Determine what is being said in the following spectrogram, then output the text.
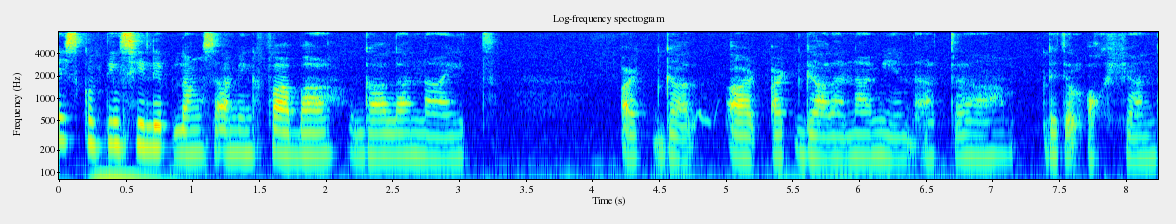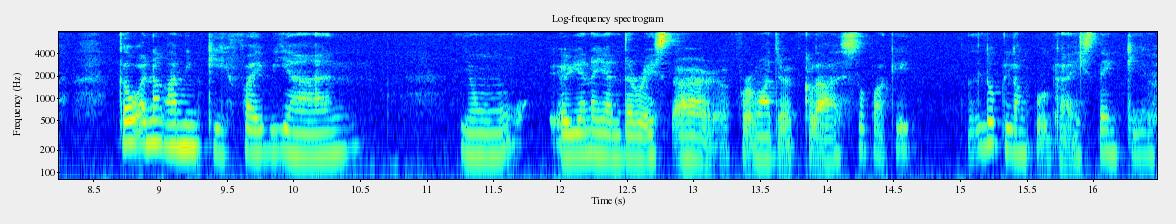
Guys, kunting silip lang sa aming Faba Gala Night art gala, art, art gala namin at uh, little auction. Gawa ng aming K5 yan. Yung area na yan, the rest are from other class. So, pakit look lang po guys. Thank you.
